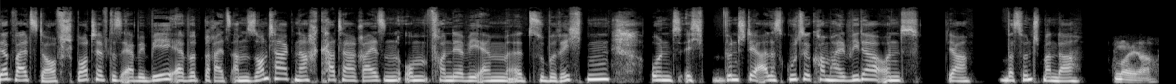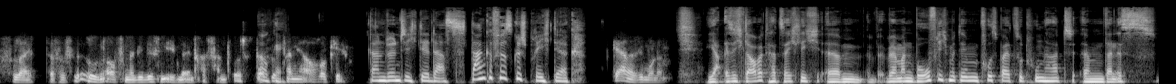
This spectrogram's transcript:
Dirk Walzdorf, Sportchef des RBB. Er wird bereits am Sonntag nach Katar reisen, um von der WM äh, zu berichten. Und ich wünsche dir alles Gute, komm halt wieder. Und ja, was wünscht man da? Naja, vielleicht, dass es auf einer gewissen Ebene interessant wird. Das okay. ist dann ja auch okay. Dann wünsche ich dir das. Danke fürs Gespräch, Dirk. Gerne, Simone. Ja, also ich glaube tatsächlich, ähm, wenn man beruflich mit dem Fußball zu tun hat, ähm, dann ist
